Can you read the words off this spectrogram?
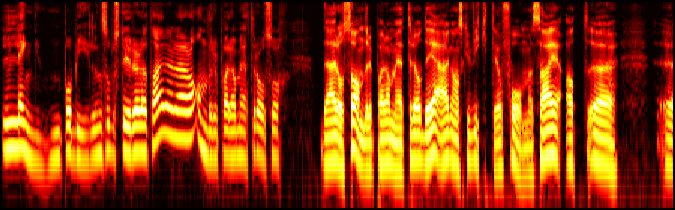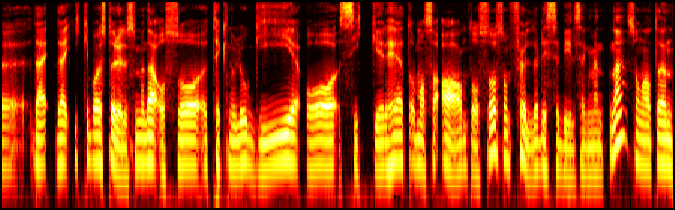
lengden på bilen som styrer dette her, eller er det andre parametere også? Det er også andre parametere, og det er ganske viktig å få med seg at Eh, det er, det er, ikke bare størrelse, men det er også teknologi og sikkerhet og masse annet også som følger disse bilsegmentene. Sånn at en,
